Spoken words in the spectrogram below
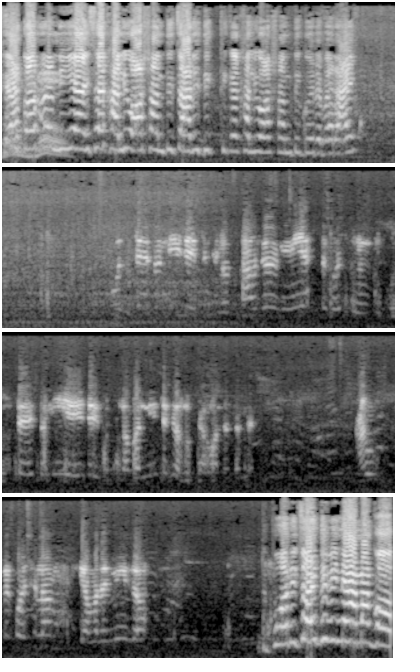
ছেদরে নিয়ে আইসা খালি অশান্তি চারিদিক থেকে খালি অশান্তি করে বেড়ায়। পরিচয় দিবি না আমাগো?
